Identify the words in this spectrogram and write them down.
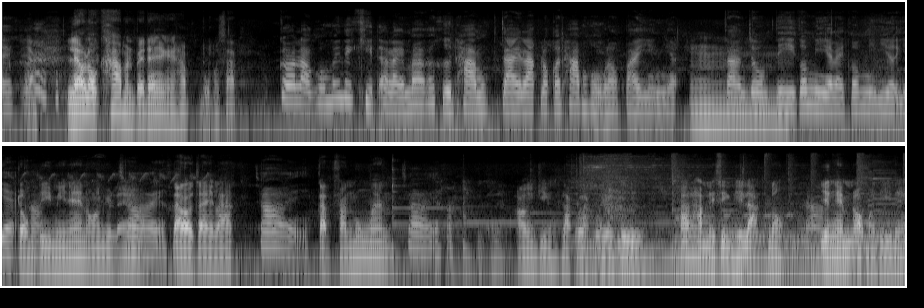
ยอยาค่ะกแล้วเราข้ามมันไปได้ยังไงครับ อุปสรรค ก็เราก็ไม่ได้คิดอะไรมากก็คือทำใจรักเราก็ทำของเราไปอย่างเงี้ยอืมการโจมตีก็มีอะไรก็มีเยอะแยะโจมค่ะตีมีแน่นอนอยู่แล้ว ใช่ค่ะ แต่เราใจรักใช่กัดฟันมุ่งมั่นใช่ค่ะโอ้โหเอาจริงๆ หลักๆเลยก็คือ ถ้าทำในสิ่งที่รักเนาะจ้ะยังไงมันออกมาดีแน่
